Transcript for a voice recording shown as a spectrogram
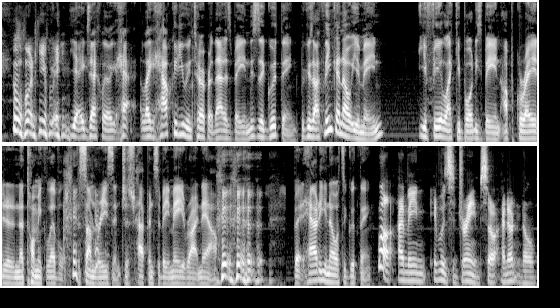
what do you mean? Yeah, exactly. Like how, like how could you interpret that as being this is a good thing? Because I think I know what you mean. You feel like your body's being upgraded at an atomic level for some reason. Just happens to be me right now. but how do you know it's a good thing? Well, I mean, it was a dream, so I don't know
